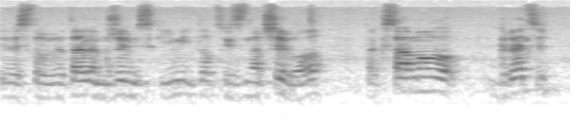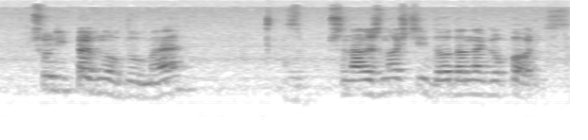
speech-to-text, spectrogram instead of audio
że jest obywatelem rzymskim i to coś znaczyło. Tak samo Grecy czuli pewną dumę z przynależności do danego polis.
